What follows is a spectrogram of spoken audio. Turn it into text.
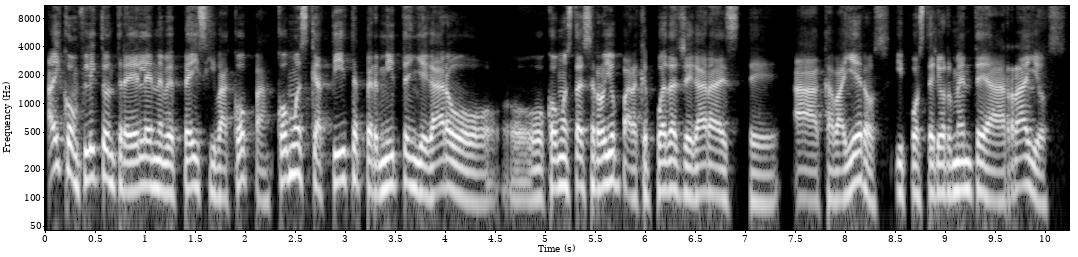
hay conflicto entre el NBP y Cibacopa. ¿Cómo es que a ti te permiten llegar o, cómo está ese rollo para que puedas llegar a este a Caballeros y posteriormente a Rayos?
